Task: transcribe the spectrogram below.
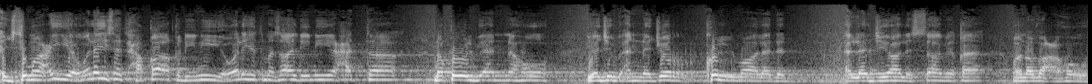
اجتماعية وليست حقائق دينية وليست مسائل دينية حتى نقول بأنه يجب أن نجر كل ما لدى الأجيال السابقة ونضعه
